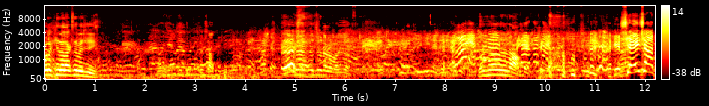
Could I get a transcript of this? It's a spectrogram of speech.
বলে খিদা লাগছে বেশি। সেই সাত।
